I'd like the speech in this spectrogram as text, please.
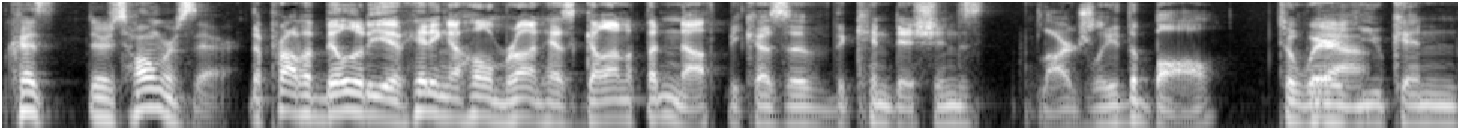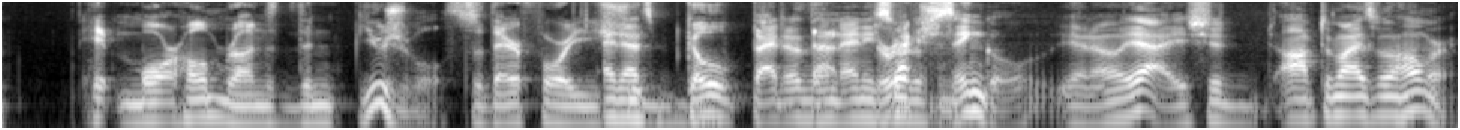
because there's homers there. The probability of hitting a home run has gone up enough because of the conditions, largely the ball, to where Yeah. you can hit more home runs than usual. So therefore, you should that's go better than any sort of single. You know, yeah, you should optimize with a homer.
